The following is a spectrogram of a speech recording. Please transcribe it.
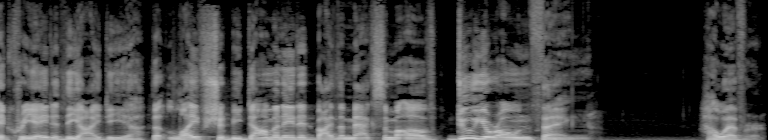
It created the idea that life should be dominated by the maxim of do your own thing. However,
